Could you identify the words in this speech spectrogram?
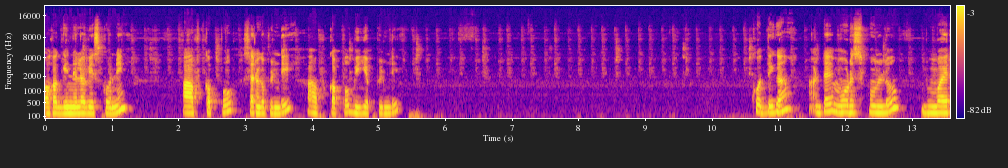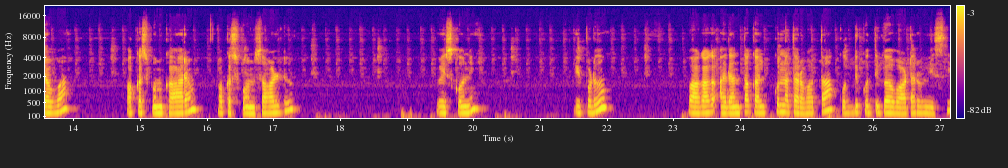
ఒక గిన్నెలో వేసుకొని హాఫ్ కప్పు శనగపిండి హాఫ్ కప్పు బియ్యపు పిండి కొద్దిగా అంటే మూడు స్పూన్లు బొంబాయి రవ్వ ఒక స్పూన్ కారం ఒక స్పూన్ సాల్ట్ వేసుకొని ఇప్పుడు బాగా అదంతా కలుపుకున్న తర్వాత కొద్ది కొద్దిగా వాటర్ వేసి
